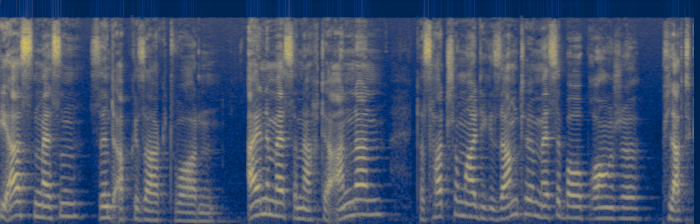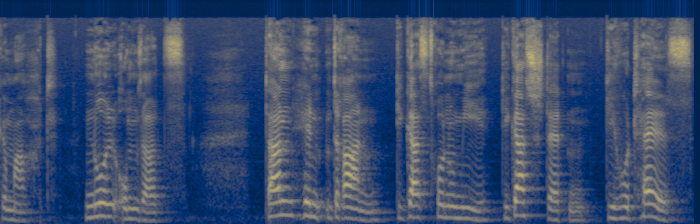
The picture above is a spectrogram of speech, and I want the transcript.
Die ersten Messen sind abgesagt worden. Eine Messe nach der anderen. Das hat schon mal die gesamte Messebaubranche platt gemacht. Null Umsatz. Dann hinten dran die Gastronomie, die Gaststätten, die Hotels.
